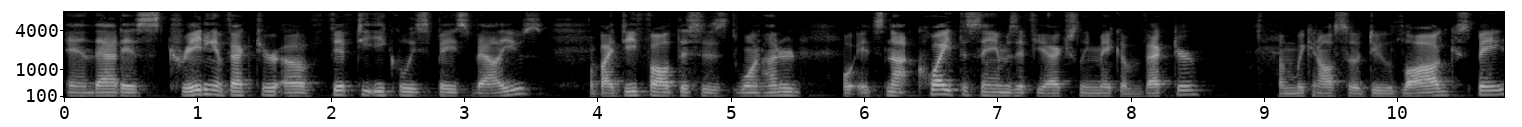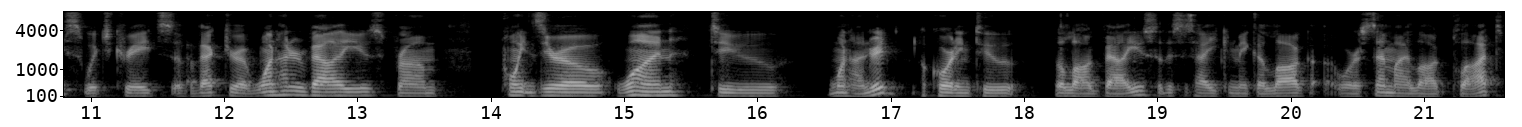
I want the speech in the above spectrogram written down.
and that is creating a vector of 50 equally spaced values. By default, this is 100. It's not quite the same as if you actually make a vector. Um, we can also do log space, which creates a vector of 100 values from 0.01 to 100, according to the log value. So this is how you can make a log or a semi-log plot.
